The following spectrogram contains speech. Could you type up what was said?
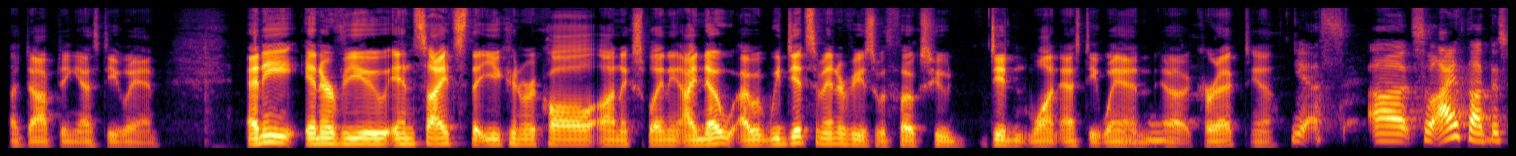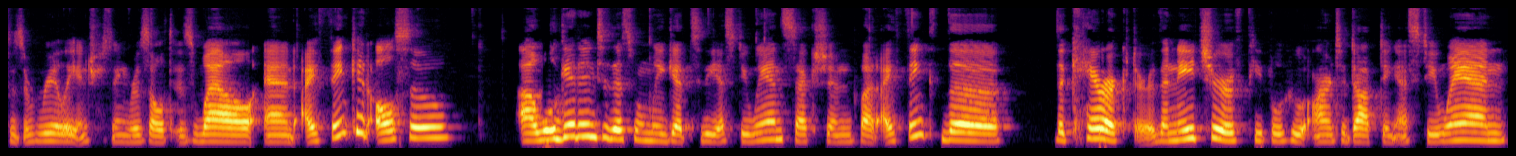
adopting SD WAN. Any interview insights that you can recall on explaining? I know I, we did some interviews with folks who didn't want SD WAN, mm-hmm. uh, correct? Yeah. Yes. Uh, so I thought this was a really interesting result as well. And I think it also, uh, we'll get into this when we get to the SD WAN section, but I think the the character, the nature of people who aren't adopting SD WAN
